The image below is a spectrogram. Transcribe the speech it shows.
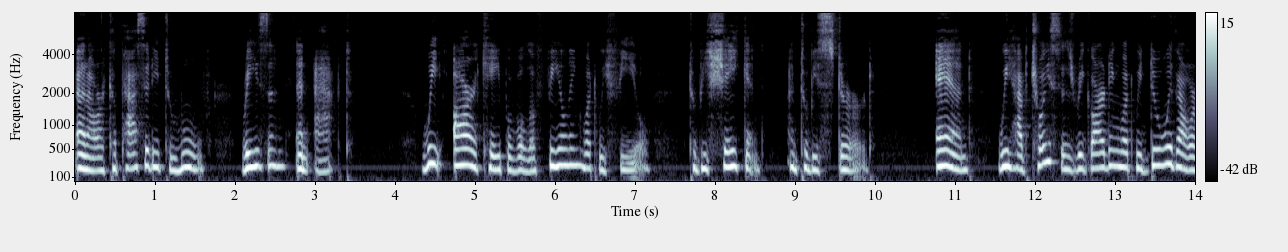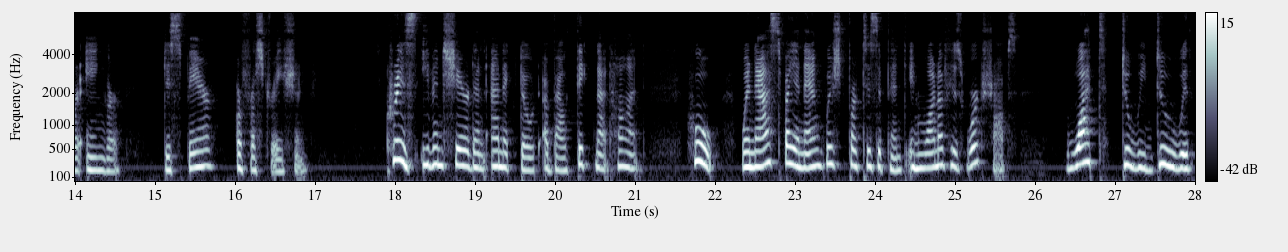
and our capacity to move, reason, and act. We are capable of feeling what we feel, to be shaken and to be stirred. And we have choices regarding what we do with our anger, despair, or frustration. Chris even shared an anecdote about Thich Nhat Hanh, who, when asked by an anguished participant in one of his workshops, What do we do with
